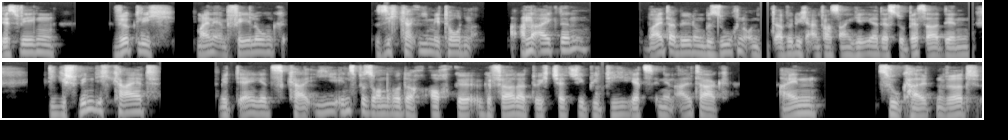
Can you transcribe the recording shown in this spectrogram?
Deswegen wirklich meine Empfehlung, sich KI-Methoden aneignen, Weiterbildung besuchen und da würde ich einfach sagen, je eher, desto besser, denn die Geschwindigkeit, mit der jetzt KI insbesondere doch auch ge gefördert durch ChatGPT jetzt in den Alltag Einzug halten wird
